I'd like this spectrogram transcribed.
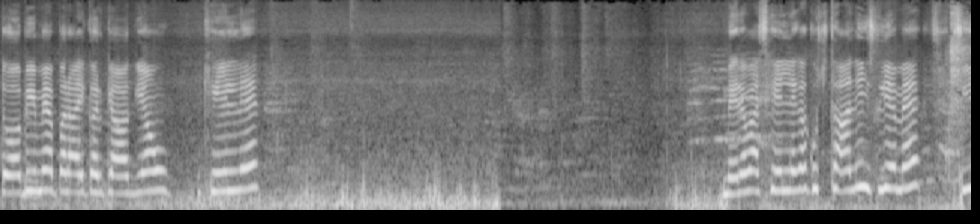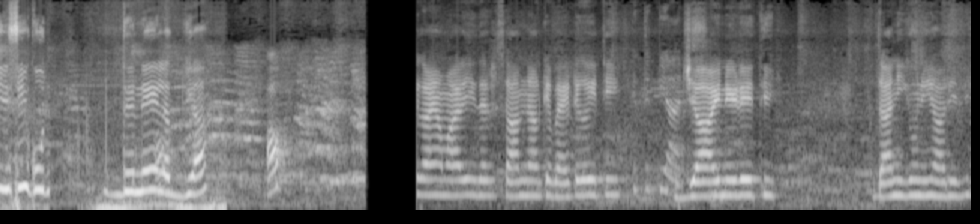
तो अभी मैं पढ़ाई करके आ गया हूँ खेलने। मेरे पास खेलने का कुछ था नहीं, इसलिए मैं सीधी कूदने लग गया। गाय हमारे इधर सामने आके बैठ गई थी, जा ही नहीं रही थी। पता नहीं क्यों नहीं आ रही थी।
